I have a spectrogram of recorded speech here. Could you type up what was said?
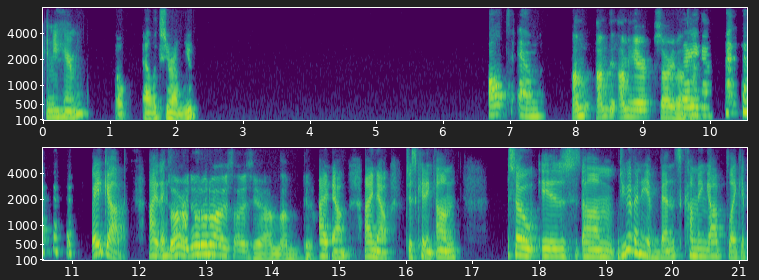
can you hear me? Oh, Alex, you're on mute. Alt M. I'm I'm I'm here. Sorry about There that. you go. Wake up. I, Sorry, no, no, no. I was I was here. I'm I'm you know. I know, I know. Just kidding. Um, so is um, do you have any events coming up? Like if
